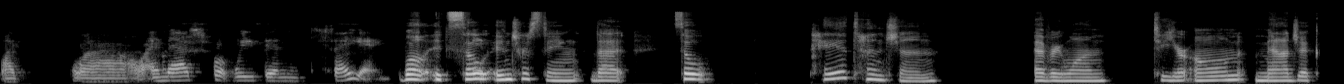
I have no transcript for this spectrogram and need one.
Like, wow. And that's what we've been saying. Well, it's so and- interesting that, so pay attention, everyone, to your own magic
